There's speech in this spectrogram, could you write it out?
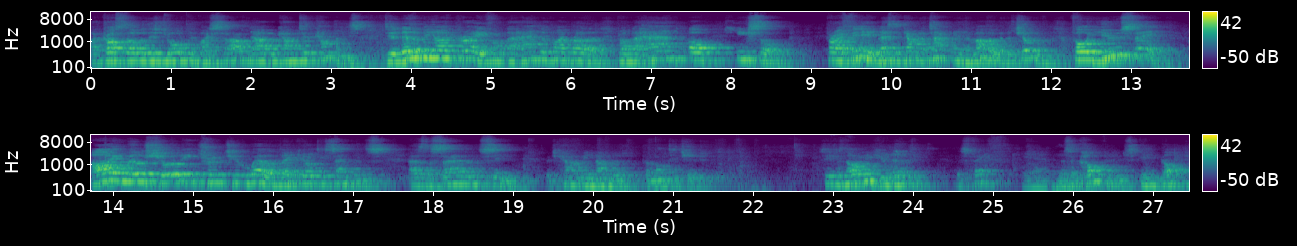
I crossed over this Jordan with my staff. Now I've become two companies. Deliver me, I pray, from the hand of my brother, from the hand of Esau. For I fear him lest he come and attack me and the mother with the children. For you said, I will surely treat you well and make your descendants as the sand of the sea, which cannot be numbered for multitude. See, there's not only humility, there's faith. Yeah. There's a confidence in God.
